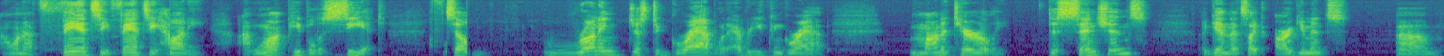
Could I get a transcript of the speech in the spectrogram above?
I want a fancy, fancy money. I want people to see it. Self running just to grab whatever you can grab monetarily. Dissensions, again, that's like arguments, um,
